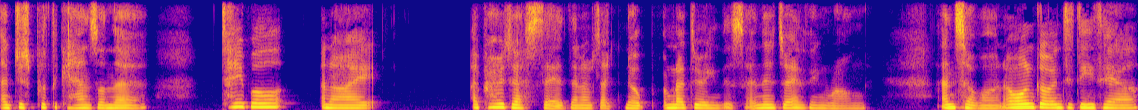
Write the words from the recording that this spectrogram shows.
I just put the cans on the table and I I protested and I was like, nope, I'm not doing this. I didn't do anything wrong. And so on. I won't go into detail.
